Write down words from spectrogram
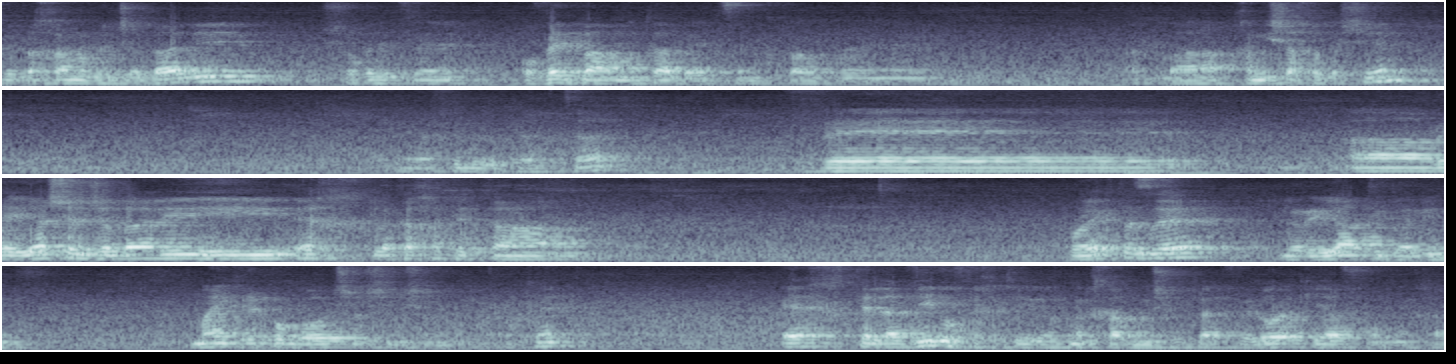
ובחרנו בג'באלי, שעובד בעמותה בעצם כבר אה, ארבעה, חמישה חודשים, אה, אפילו יותר קצת. והראייה של ג'באלי היא איך לקחת את הפרויקט הזה לראייה עתידנית. מה יקרה פה בעוד 30 שנה, אוקיי? איך תל אביב הופכת להיות מרחב משותף ולא רק יפו מרחב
